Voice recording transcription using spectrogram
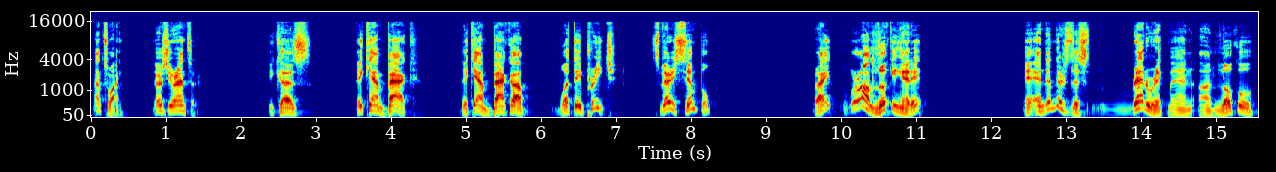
That's why. There's your answer. Because they can't back they can't back up what they preach. It's very simple. Right? We're all looking at it. And then there's this rhetoric, man, on local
